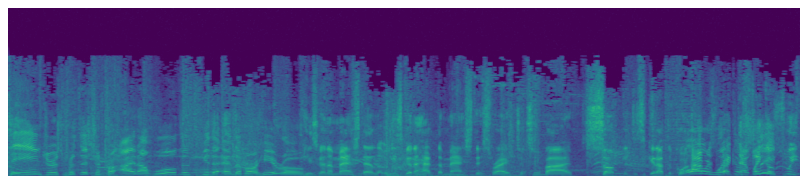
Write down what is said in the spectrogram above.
dangerous position for Idom. Will this be the end of our hero? He's gonna match that. level. He's gonna have to match this, right, to survive. Something just to get out the court. Oh, I Oh, respect wake that. Wake up, sweet.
